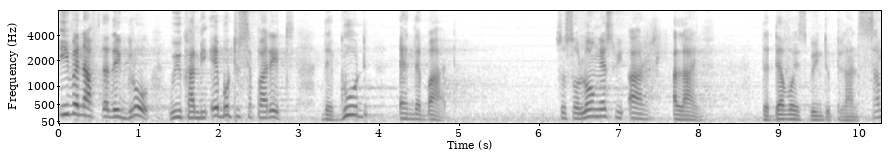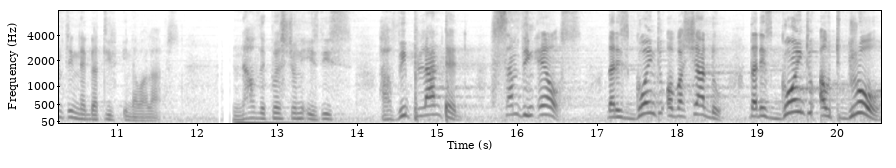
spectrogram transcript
even after they grow, we can be able to separate the good and the bad. So, so long as we are alive, the devil is going to plant something negative in our lives. Now, the question is this Have we planted something else that is going to overshadow, that is going to outgrow,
